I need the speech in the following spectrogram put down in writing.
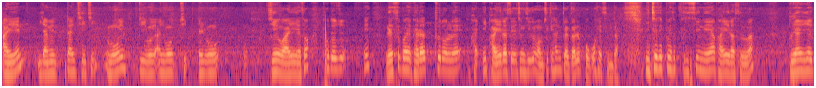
IN 이자면 다이치 치 오일 BO IO LO GY에서 포도주의 레스바의 베라트롤의 바, 이 바이러스의 증식을 멈추게 한 결과를 보고했습니다. 인체 세포에서 비시니아 바이러스와 VIA,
